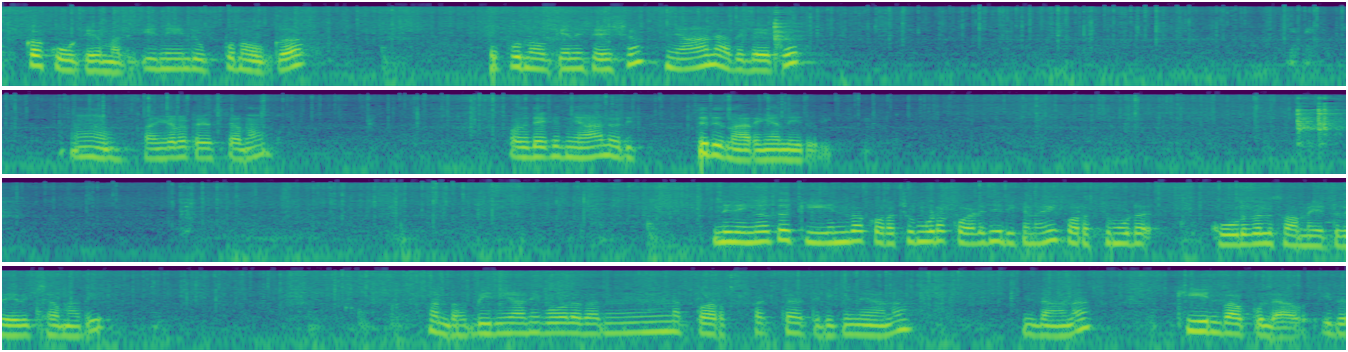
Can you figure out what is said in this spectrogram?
ഒക്കെ കൂട്ടിയാൽ മതി. ഇനി ഇതിന്റെ ഉപ്പ് നോക്കുക. ഉപ്പ് നോക്കിയതിന് ശേഷം ഞാൻ അതിലേക്ക് ഭയങ്കര ടേസ്റ്റാണ് അതിലേക്ക് ഞാൻ ഒരു ഇത്തിരി നാരങ്ങ നീര് ഒഴിക്കും. ഇനി നിങ്ങൾക്ക് കീൻവ കുറച്ചും കൂടെ കുഴഞ്ഞിരിക്കണമെങ്കിൽ കുറച്ചും കൂടെ കൂടുതൽ സമയത്ത് വേവിച്ചാൽ മതി. കണ്ടോ? ബിരിയാണി പോലെ തന്നെ പെർഫെക്റ്റ് ആയിട്ടിരിക്കുന്നതാണ്. ഇതാണ് കീൻവ പുലാവ്. ഇത്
